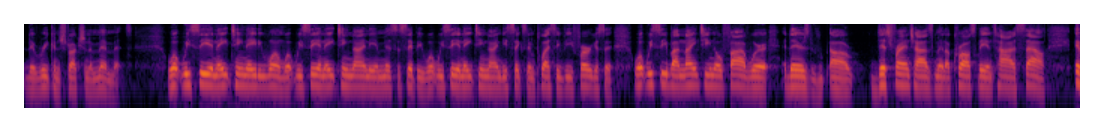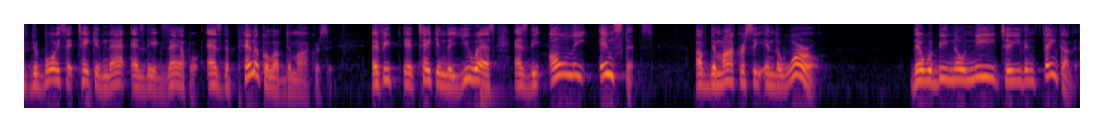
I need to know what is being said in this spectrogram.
the Reconstruction Amendments. What we see in 1881, what we see in 1890 in Mississippi, what we see in 1896 in Plessy v. Ferguson, what we see by 1905 where there's uh, disfranchisement across the entire South. If Du Bois had taken that as the example, as the pinnacle of democracy, if he had taken the U.S. as the only instance of democracy in the world, there would be no need to even think of it.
